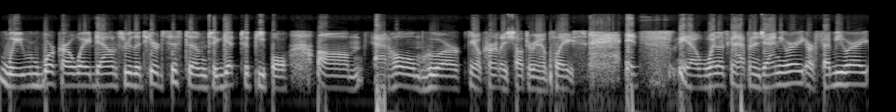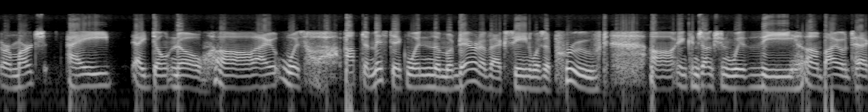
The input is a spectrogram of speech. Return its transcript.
we work our way down through the tiered system to get to people um, at home who are you know currently sheltering in place. It's you know whether it's going to happen in January or February or March. I I don't know. Uh, I was optimistic when the Moderna vaccine was approved uh, in conjunction with the um, BioNTech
